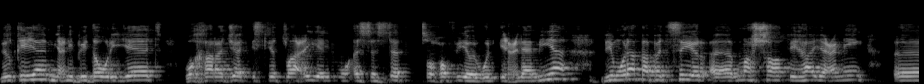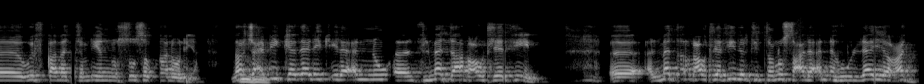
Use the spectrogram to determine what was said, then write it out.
للقيام يعني بدوريات وخرجات استطلاعية للمؤسسات الصحفية والإعلامية لمراقبة سير آه، نشاطها يعني آه، وفق ما تمليه النصوص القانونية. نرجع به كذلك إلى أنه في المادة 34 المادة 34 التي تنص على أنه لا يعد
